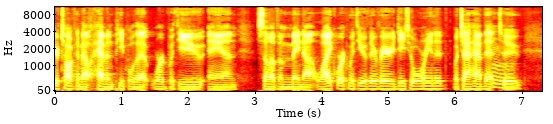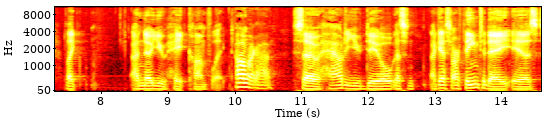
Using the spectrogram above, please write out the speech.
you're talking about having people that work with you, and some of them may not like working with you if they're very detail oriented, which I have that Mm-hmm. too. Like, I know you hate conflict. Oh my god. So how do you deal? That's I guess our theme today is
